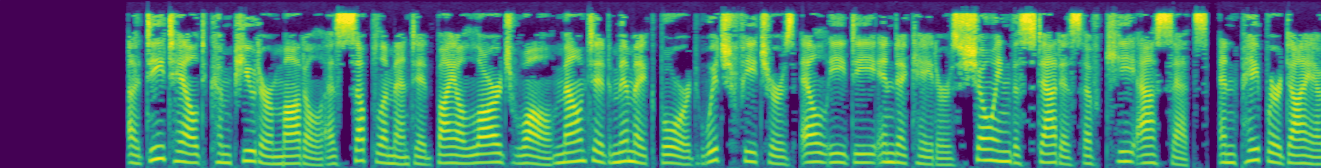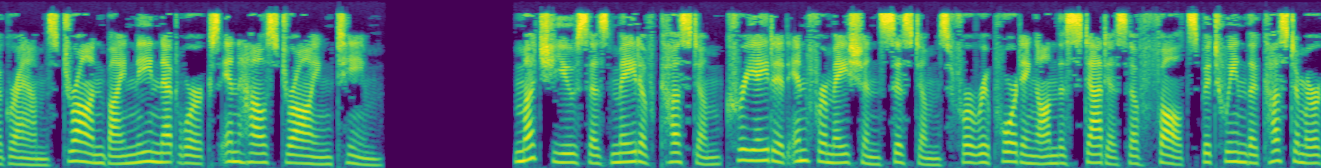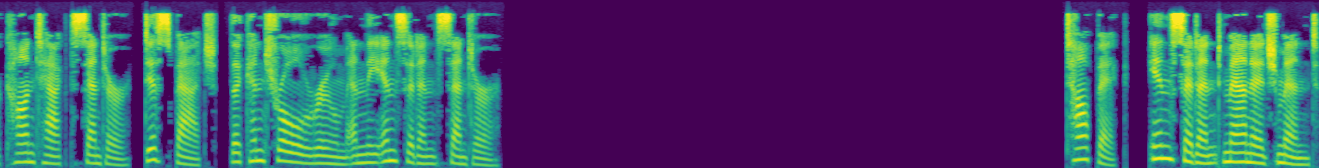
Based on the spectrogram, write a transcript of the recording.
A detailed computer model is supplemented by a large wall-mounted MIMIC board which features LED indicators showing the status of key assets, and paper diagrams drawn by NI Network's in-house drawing team. Much use is made of custom-created information systems for reporting on the status of faults between the customer contact center, dispatch, the control room and the incident center. Incident management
